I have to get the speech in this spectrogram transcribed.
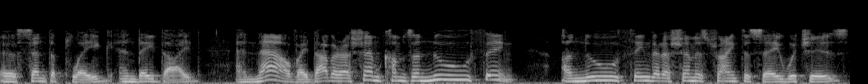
uh, sent a plague, and they died. And now, Vaidaber Hashem comes a new thing a new thing that Hashem is trying to say, which is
